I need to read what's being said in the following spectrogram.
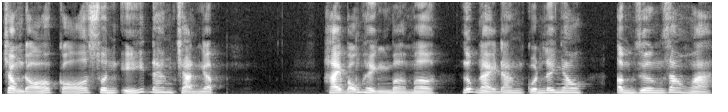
Trong đó có xuân ý đang tràn ngập. Hai bóng hình mờ mờ lúc này đang cuốn lấy nhau, âm dương giao hòa.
